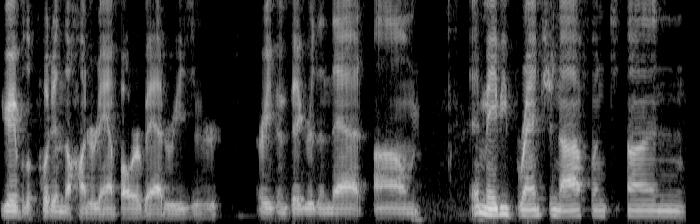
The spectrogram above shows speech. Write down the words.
you're able to put in the 100 amp hour batteries or or even bigger than that. Um, and maybe branching off on on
